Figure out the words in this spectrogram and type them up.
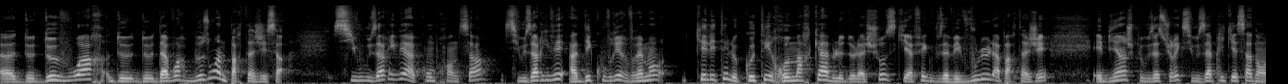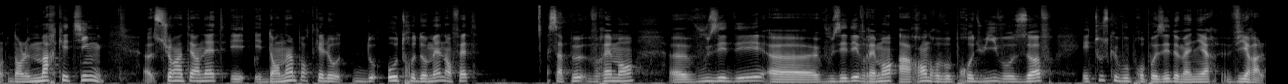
euh, de devoir, d'avoir besoin de partager ça? Si vous arrivez à comprendre ça, si vous arrivez à découvrir vraiment quel était le côté remarquable de la chose qui a fait que vous avez voulu la partager, eh bien, je peux vous assurer que si vous appliquez ça dans, le marketing sur Internet et, et dans n'importe quel autre domaine, en fait, ça peut vraiment euh, vous aider, euh, vous aider vraiment à rendre vos produits, vos offres et tout ce que vous proposez de manière virale.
